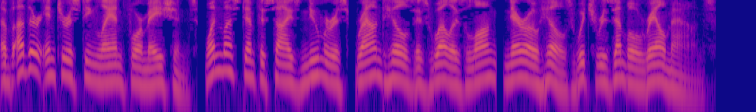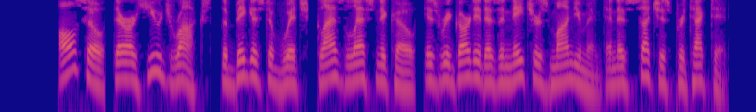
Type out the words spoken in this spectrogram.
Of other interesting land formations, one must emphasize numerous, round hills as well as long, narrow hills which resemble rail mounds. Also, there are huge rocks, the biggest of which, Głaz Leśników, is regarded as a nature's monument and as such is protected.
